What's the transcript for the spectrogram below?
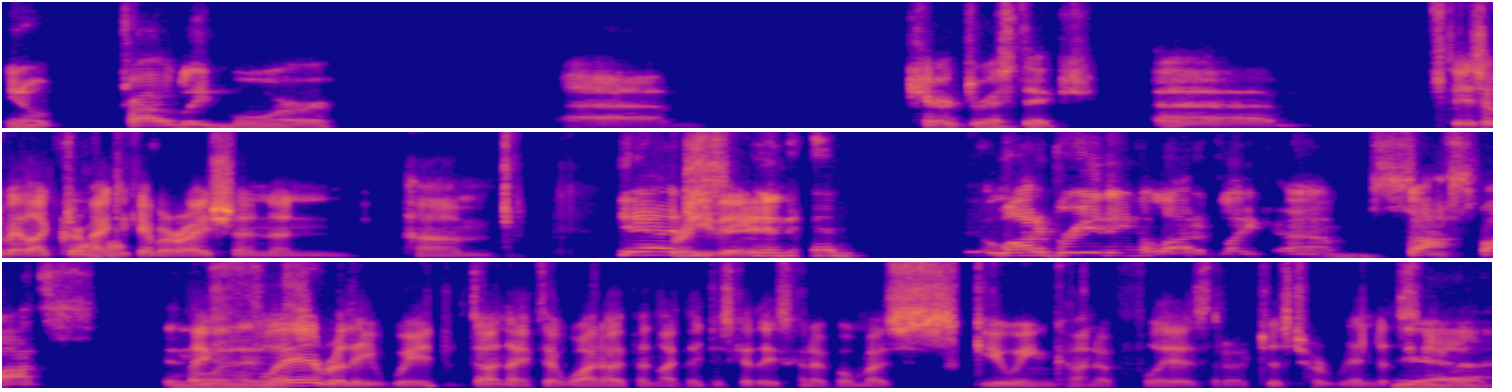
you know, probably more um, characteristic. Um, so you talk about like chromatic aberration and um, yeah, breathing. Just, and, and a lot of breathing, a lot of like um, soft spots in the they lens. flare really weird, don't they? If they're wide open, like they just get these kind of almost skewing kind of flares that are just horrendous. Yeah,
